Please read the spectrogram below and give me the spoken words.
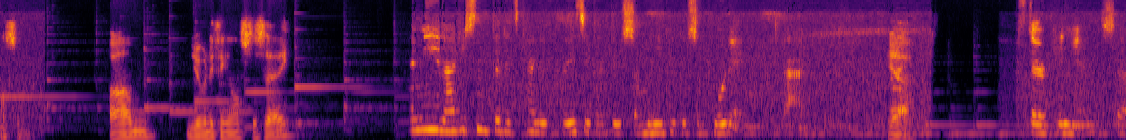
Awesome. Um, do you have anything else to say? I mean, I just think that it's kind of crazy that there's so many people supporting that. Yeah. It's their opinion, so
